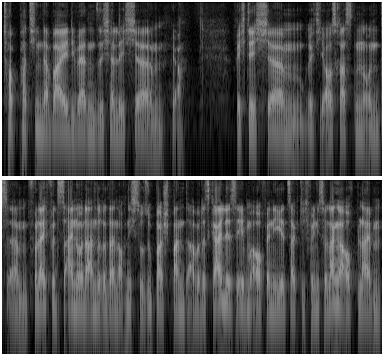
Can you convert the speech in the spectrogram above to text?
Top-Partien dabei. Die werden sicherlich, ähm, ja, richtig, ähm, richtig ausrasten und ähm, vielleicht wird das eine oder andere dann auch nicht so super spannend, aber das Geile ist eben auch, wenn ihr jetzt sagt, ich will nicht so lange aufbleiben,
